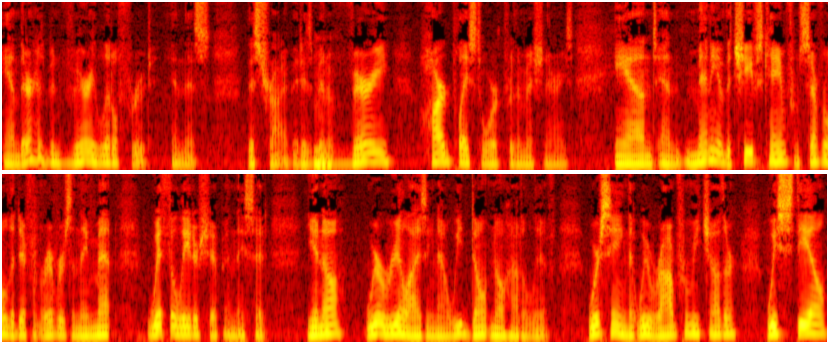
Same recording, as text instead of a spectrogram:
and there has been very little fruit in this this tribe. It has been Mm. a very hard place to work for the missionaries. And and many of the chiefs came from several of the different rivers and they met with the leadership and they said, "You know, we're realizing now we don't know how to live. We're seeing that we rob from each other, we steal,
